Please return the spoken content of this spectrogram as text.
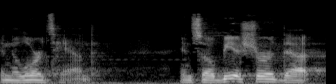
in the Lord's hand. And so be assured that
